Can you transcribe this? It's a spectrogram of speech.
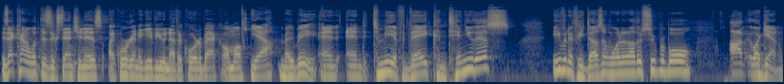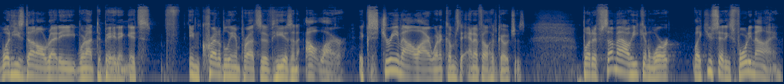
Is that kind of what this extension is? Like we're going to give you another quarterback almost? yeah, maybe. And and to me, if they continue this, even if he doesn't win another Super Bowl, uh, again, what he's done already, we're not debating. It's f- incredibly impressive. He is an outlier, extreme outlier when it comes to NFL head coaches. But if somehow he can work, like you said, he's 49.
